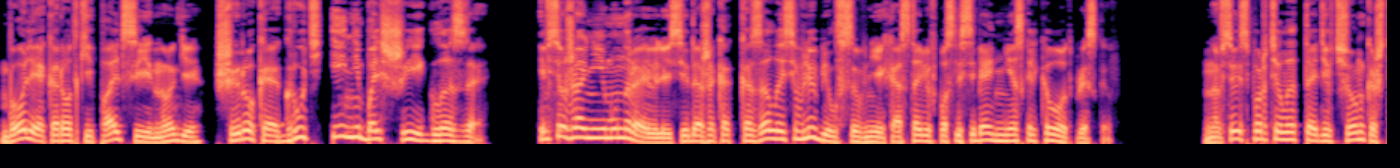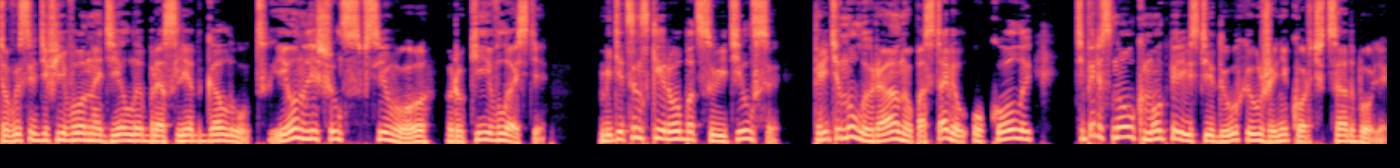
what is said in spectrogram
Более короткие пальцы и ноги, широкая грудь и небольшие глаза. И все же они ему нравились, и даже, как казалось, влюбился в них, оставив после себя несколько отпрысков. Но все испортила та девчонка, что, выследив его, надела браслет Галут, и он лишился всего — руки и власти. Медицинский робот суетился, перетянул рану, поставил уколы, теперь Сноук мог перевести дух и уже не корчиться от боли.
